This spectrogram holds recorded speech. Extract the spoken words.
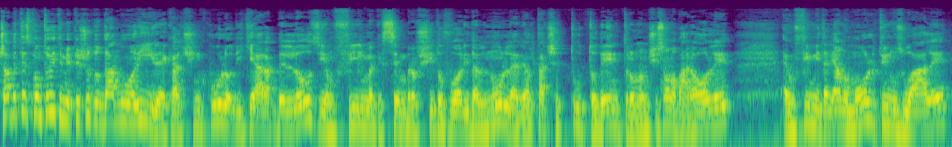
Ciao Bettes.it mi è piaciuto da morire Calci in culo di Chiara Bellosi, è un film che sembra uscito fuori dal nulla, in realtà c'è tutto dentro, non ci sono parole, è un film italiano molto inusuale,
